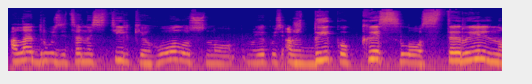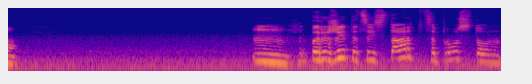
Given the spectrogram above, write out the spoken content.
Але, друзі, це настільки голосно, якось аж дико, кисло, стерильно. Пережити цей старт це просто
